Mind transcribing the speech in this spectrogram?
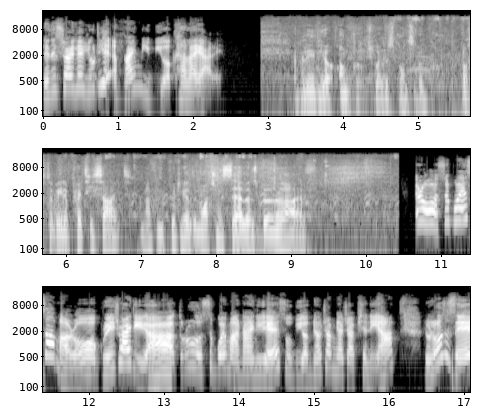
Lannister တွေလည်းရုတ်တရက်အငိုက်မိပြီးတော့ခံလိုက်ရတယ် I believe your uncles were responsible. Must have been a pretty sight. Nothing prettier than watching sailors burn alive. အဲ့တော့စစ်ပွဲအစမှာတော့ Greyjoy တွေကသူတို့စစ်ပွဲမှာနိုင်နေတယ်ဆိုပြီးတော့မြောက်ကျမြောက်ကျဖြစ်နေရလောလောဆယ်ဆယ်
